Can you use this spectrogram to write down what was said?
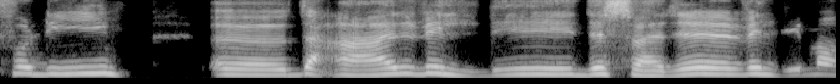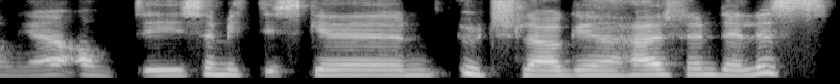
fordi Eh, det er veldig, dessverre veldig mange antisemittiske utslag her fremdeles.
